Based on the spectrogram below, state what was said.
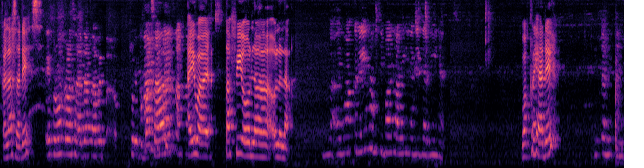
Kalas ades. Eh, pero kalas na dang kami Shove to basal. Aywa, tafi ola olala. Aywa kare ham si basal lagi garina. Wakre? Itan itan.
